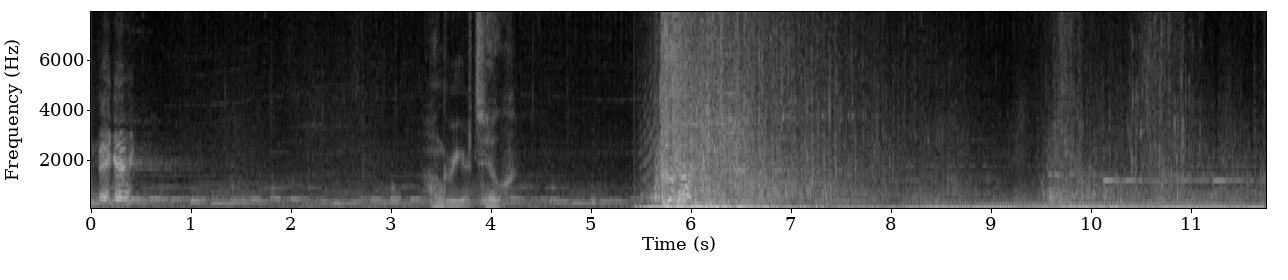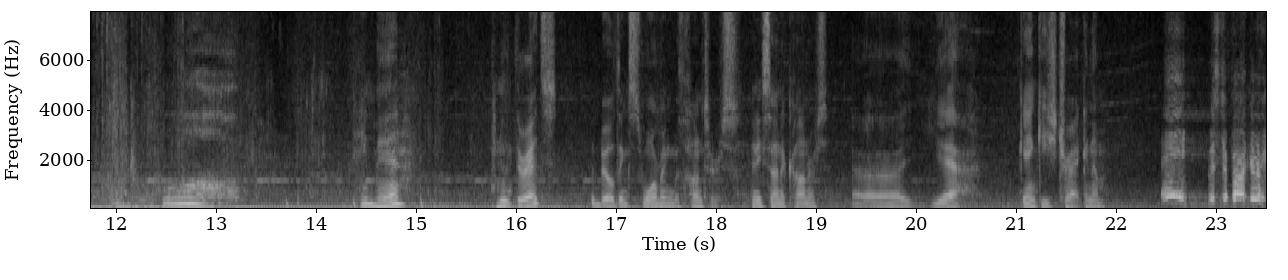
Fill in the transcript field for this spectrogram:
Getting bigger? Hungrier too. Whoa. Hey, man. New threads? The building's swarming with hunters. Any sign of Connors? Uh, yeah. Ganke's tracking him. Hey, Mr. Parker.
